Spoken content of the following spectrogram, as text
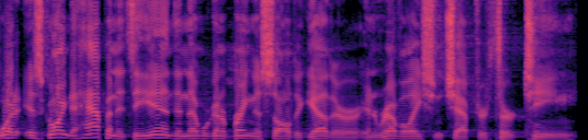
What is going to happen at the end, and then we're going to bring this all together in Revelation chapter 13,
